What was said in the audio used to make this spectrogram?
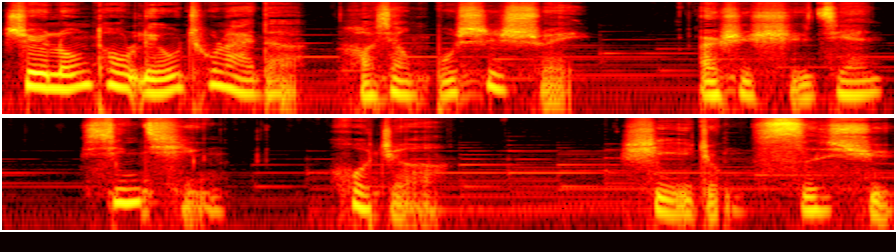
水龙头流出来的好像不是水，而是时间、心情，或者是一种思绪。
